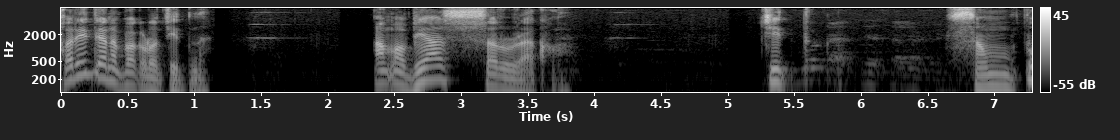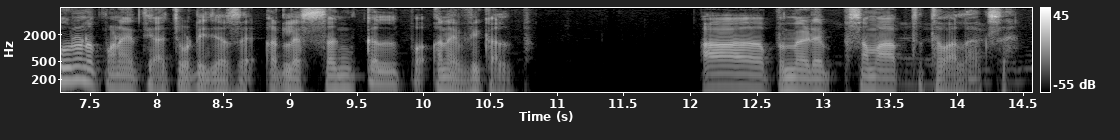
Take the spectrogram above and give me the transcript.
ફરી તેને પકડો ચિત્તને. આમ અભ્યાસ શરૂ રાખો. ચિત્ત સંપૂર્ણપણે ત્યાં ચોંટી જશે એટલે સંકલ્પ અને વિકલ્પ આપમેળે સમાપ્ત થવા લાગશે.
